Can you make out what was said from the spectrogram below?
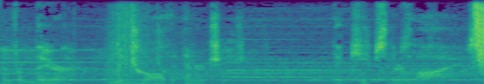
And from there, they draw the energy that keeps their lives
